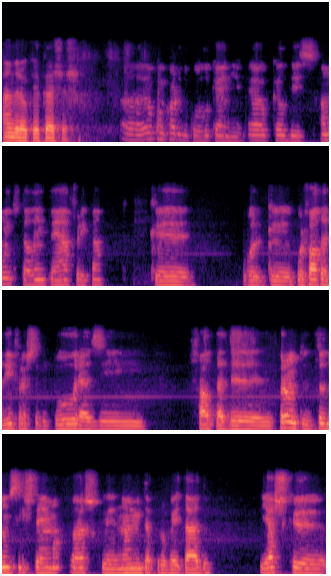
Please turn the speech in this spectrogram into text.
André, o que é que achas? Ah, eu concordo com o Lucani. É o que ele disse. Há muito talento em África que, porque, por falta de infraestruturas e falta de, pronto, de todo um sistema, eu acho que não é muito aproveitado. E acho que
